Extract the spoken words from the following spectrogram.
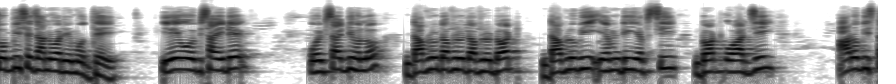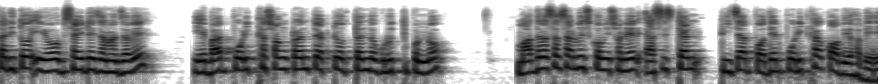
চব্বিশে জানুয়ারির মধ্যেই এ ওয়েবসাইটে, ওয়েবসাইটটি হলো ডাব্লু ডট আরও বিস্তারিত এই ওয়েবসাইটে জানা যাবে। এবার পরীক্ষা সংক্রান্ত একটি অত্যন্ত গুরুত্বপূর্ণ মাদ্রাসা সার্ভিস কমিশনের অ্যাসিস্ট্যান্ট টিচার পদের পরীক্ষা কবে হবে?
